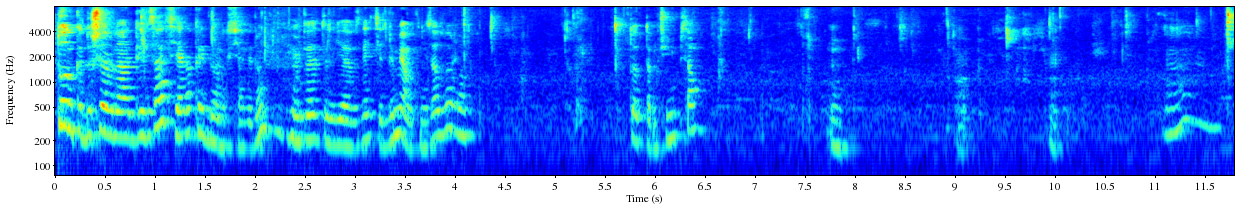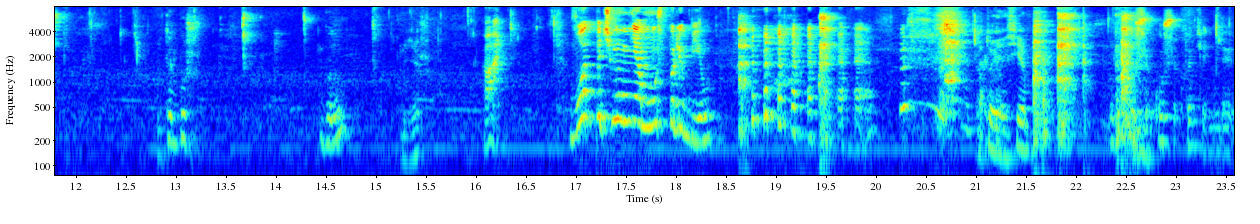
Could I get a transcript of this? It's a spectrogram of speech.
тонкой душевной организацией, я как ребенок себя веду. Поэтому я, знаете, для меня вот не зазорно. Кто там что не писал? Ты будешь? Буду. Ешь. А, вот почему меня муж полюбил. А то я съем. Да кушай, кушай, кто тебе не дает.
